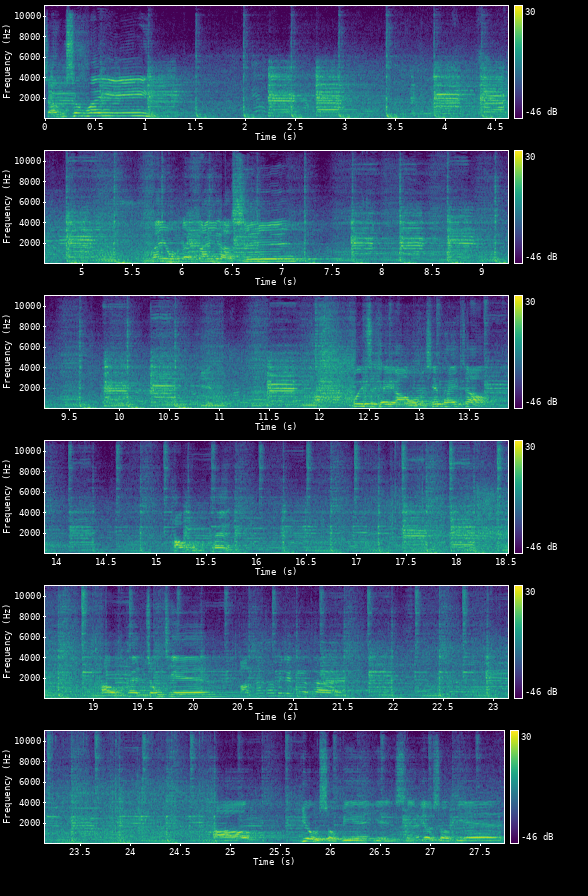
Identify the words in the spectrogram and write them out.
掌声欢迎！欢迎我们的翻译老师。好，位置可以啊，我们先拍照。好，我们看。好，我们看中间。真ん中見てください。好，右手边眼神，右手边。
